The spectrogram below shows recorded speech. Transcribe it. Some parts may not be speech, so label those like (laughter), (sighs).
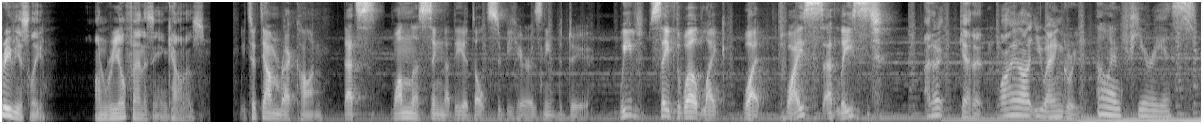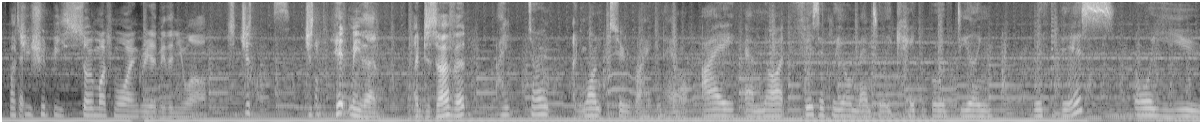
Previously on Real Fantasy Encounters. We took down Retcon. That's one less thing that the adult superheroes need to do. We've saved the world like, what, twice at least? I don't get it. Why aren't you angry? Oh, I'm furious. But you should be so much more angry at me than you are. Just, just hit me then. I deserve it. I don't want to right now. I am not physically or mentally capable of dealing with this or you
